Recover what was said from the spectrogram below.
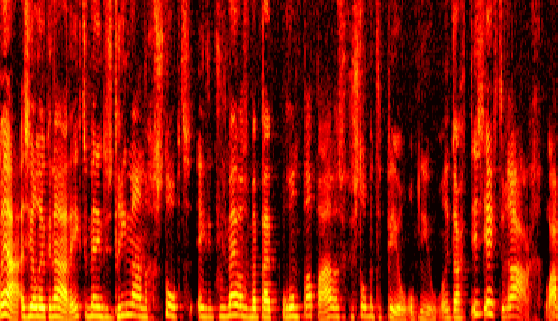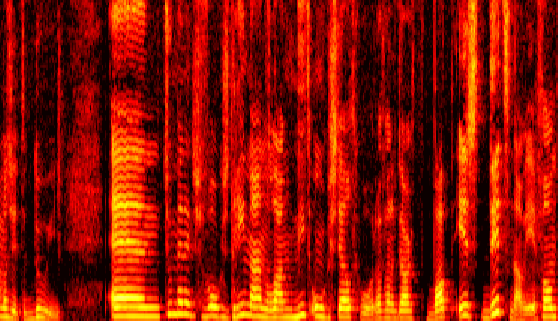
maar ja, is heel leuk en aardig. Toen ben ik dus drie maanden gestopt. Ik, volgens mij was het bij, bij rond papa, was ik gestopt met de pil opnieuw. Want ik dacht, dit is echt raar. Laat maar zitten, doei. En toen ben ik dus vervolgens drie maanden lang niet ongesteld geworden. Van ik dacht, wat is dit nou weer? Van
